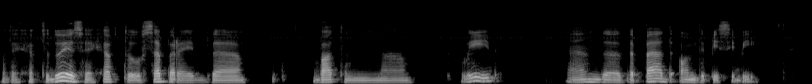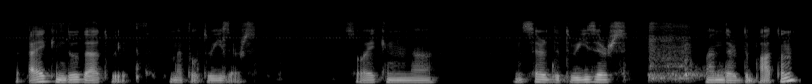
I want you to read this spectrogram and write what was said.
what I have to do is I have to separate the button uh, lead and uh, the pad on the PCB. I can do that with metal tweezers. So I can uh, insert the tweezers under the button.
